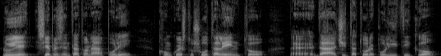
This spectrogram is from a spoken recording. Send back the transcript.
Lui si è presentato a Napoli con questo suo talento eh, da agitatore politico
